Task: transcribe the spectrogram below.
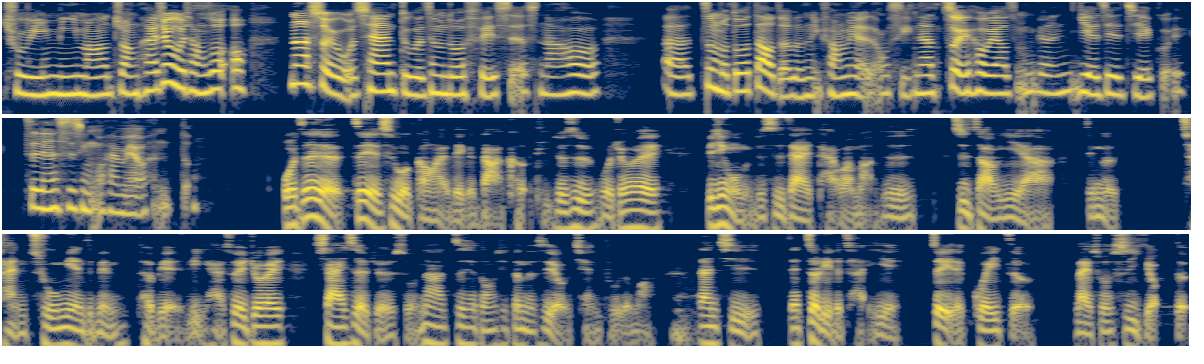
处于迷茫的状态。就我想说，哦，那所以我现在读了这么多 faces，然后呃，这么多道德伦理方面的东西，那最后要怎么跟业界接轨这件事情，我还没有很懂。我这个这也是我刚来的一个大课题，就是我就会，毕竟我们就是在台湾嘛，就是制造业啊，整个。产出面这边特别厉害，所以就会下意识的觉得说，那这些东西真的是有前途的吗？但其实在这里的产业，这里的规则来说是有的。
